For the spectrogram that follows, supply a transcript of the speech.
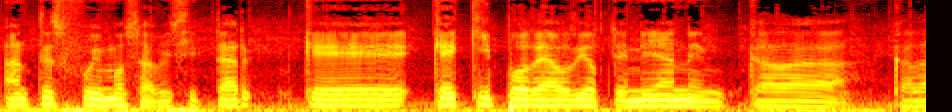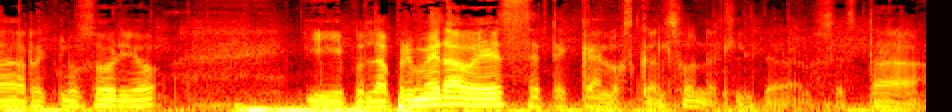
antes fuimos a visitar qué, qué, equipo de audio tenían en cada, cada reclusorio. Y pues la primera vez se te caen los calzones, literal. O sea, está,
